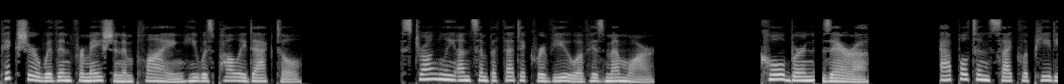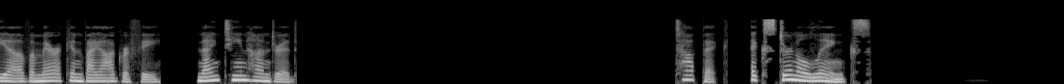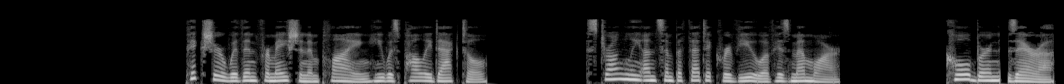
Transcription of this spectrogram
Picture with information implying he was polydactyl Strongly unsympathetic review of his memoir Colburn, Zerah. Appleton Cyclopedia of American Biography. 1900. Topic: External links. Picture with information implying he was polydactyl. Strongly unsympathetic review of his memoir. Colburn, Zerah.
